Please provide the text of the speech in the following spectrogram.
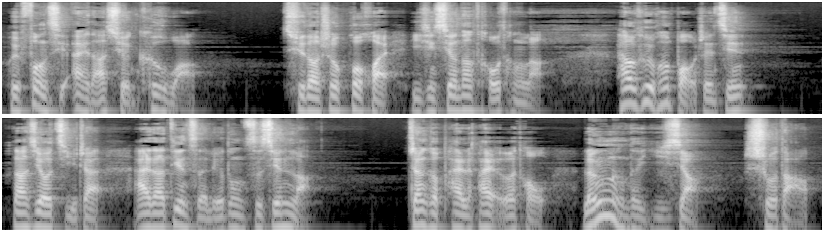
会放弃爱达选科王，渠道受破坏已经相当头疼了，还要退还保证金，那就要挤占爱达电子流动资金了。张可拍了拍额头，冷冷的一笑，说道：“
